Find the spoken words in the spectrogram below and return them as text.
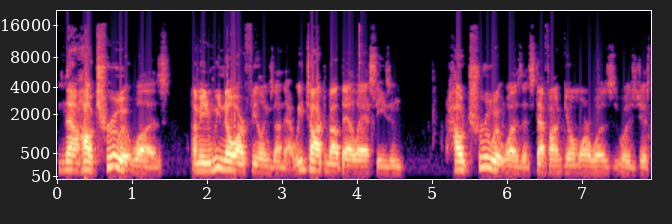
now, how true it was, I mean, we know our feelings on that. We talked about that last season. How true it was that Stephon Gilmore was was just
